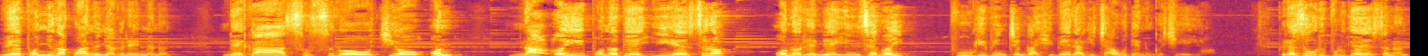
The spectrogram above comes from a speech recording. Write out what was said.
왜 본유라고 하느냐 그러면은 내가 스스로 지어온 나의 본업에 의해서 오늘의 내 인생의 부귀빈천과 희배락이 좌우되는 것이에요. 그래서 우리 불교에서는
